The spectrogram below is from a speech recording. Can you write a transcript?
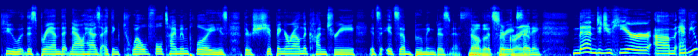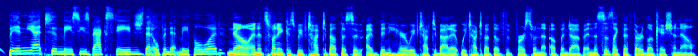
to this brand that now has I think 12 full-time employees. They're shipping around the country. It's it's a booming business. So No, that's it's so very exciting. Then did you hear? Um, have you been yet to Macy's backstage that opened at Maplewood? No, and it's funny because we've talked about this. I've been here. We've talked about it. We talked about the, the first one that opened up, and this is like the third location now.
